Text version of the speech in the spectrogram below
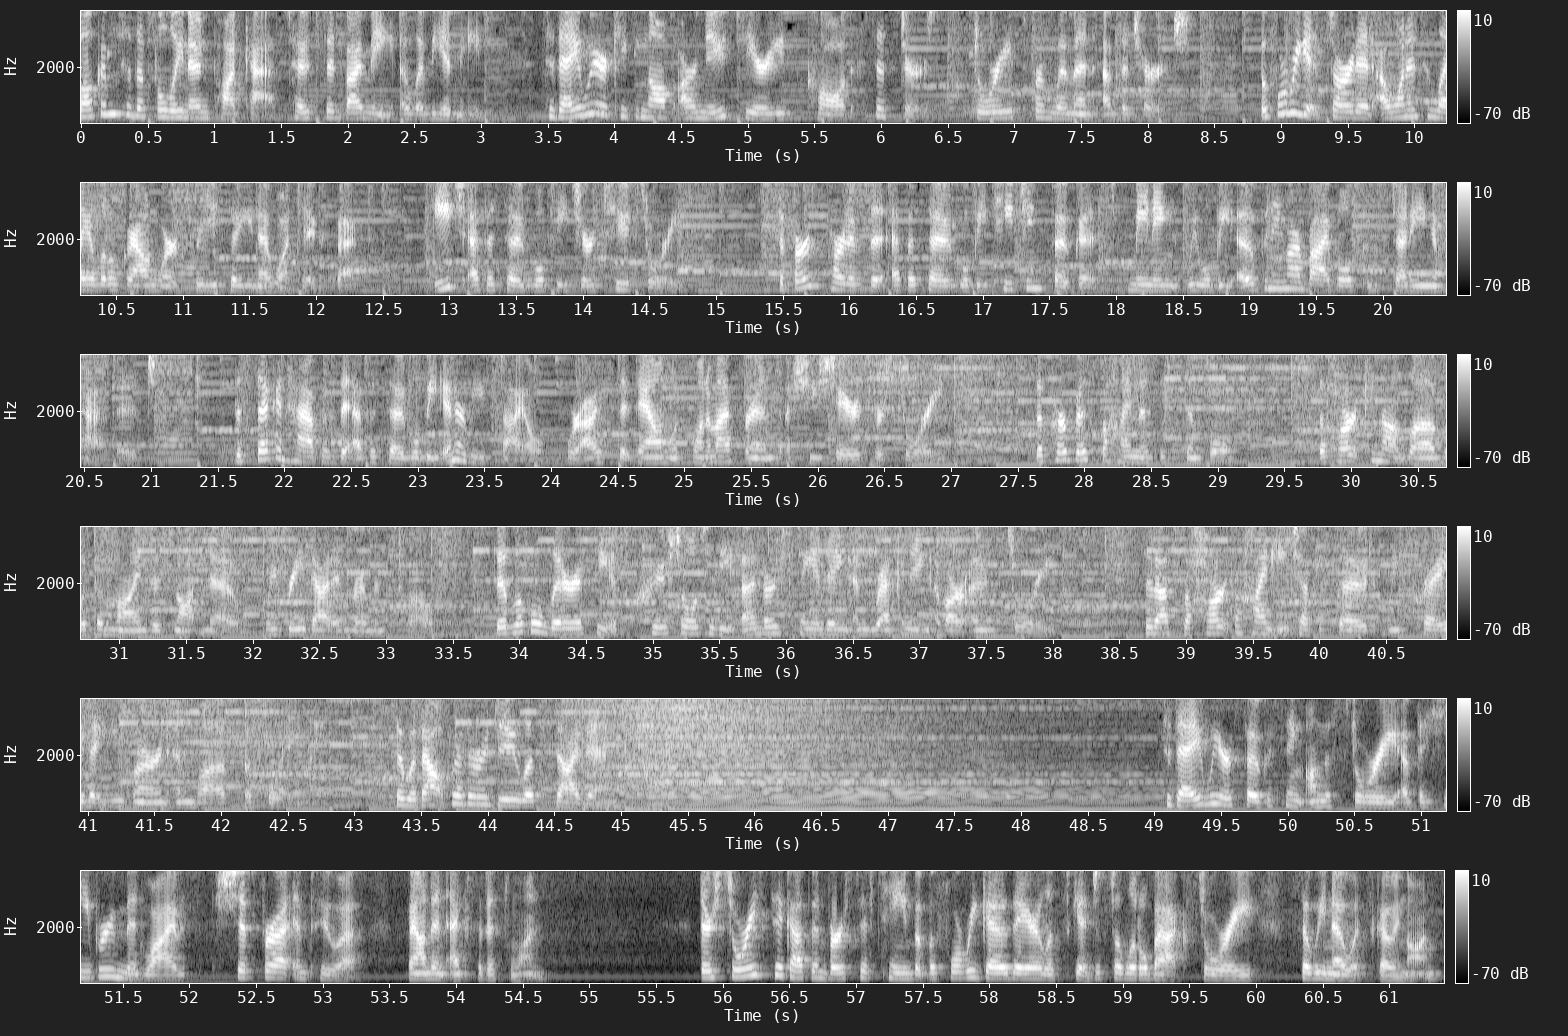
Welcome to the Fully Known podcast, hosted by me, Olivia Mead. Today we are kicking off our new series called Sisters Stories from Women of the Church. Before we get started, I wanted to lay a little groundwork for you so you know what to expect. Each episode will feature two stories. The first part of the episode will be teaching focused, meaning we will be opening our Bibles and studying a passage. The second half of the episode will be interview style, where I sit down with one of my friends as she shares her story. The purpose behind this is simple the heart cannot love what the mind does not know. We read that in Romans 12. Biblical literacy is crucial to the understanding and reckoning of our own stories. So that's the heart behind each episode. We pray that you learn and love accordingly. So without further ado, let's dive in. Today we are focusing on the story of the Hebrew midwives Shiphrah and Puah, found in Exodus 1. Their stories pick up in verse 15, but before we go there, let's get just a little backstory so we know what's going on.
